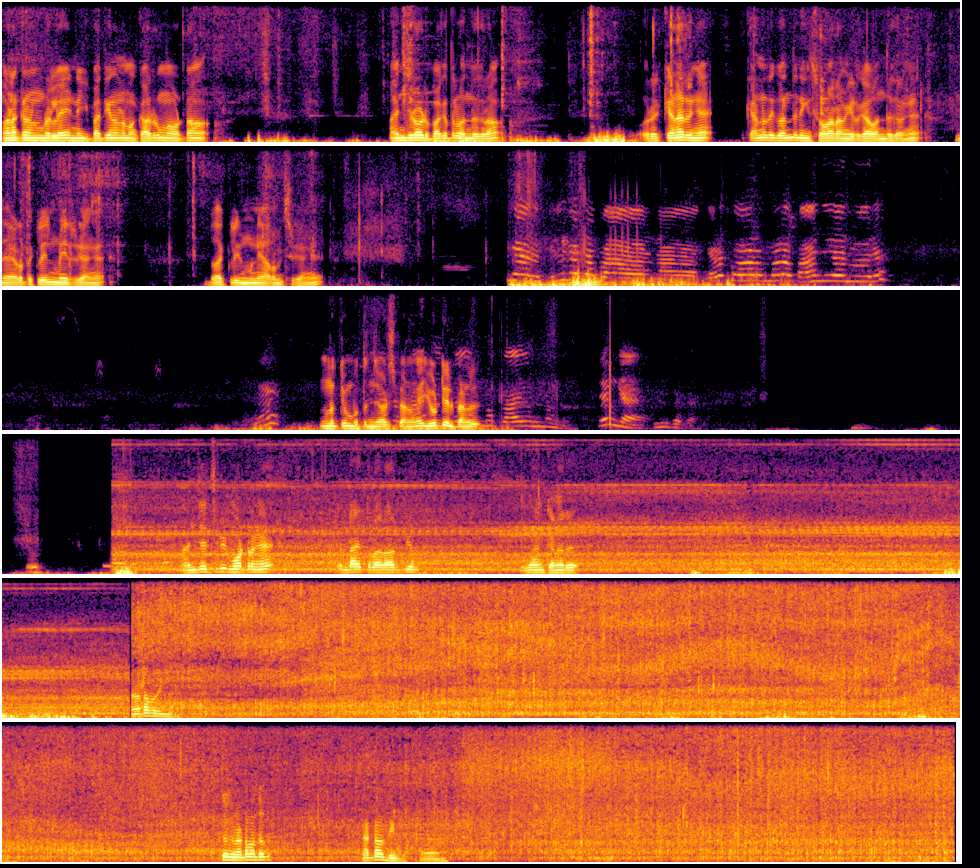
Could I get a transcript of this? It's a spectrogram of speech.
வணக்கம் நண்பர்களே இன்றைக்கி பார்த்தீங்கன்னா நம்ம கரூர் மாவட்டம் அஞ்சு ரோடு பக்கத்தில் வந்துக்கிறோம் ஒரு கிணறுங்க. கிணறுக்கு வந்து இன்றைக்கி சோலார் அமைக்கிறதுக்காக வந்துக்கிறோங்க இந்த இடத்த க்ளீன் பண்ணியிருக்காங்க இப்போதான் க்ளீன் பண்ணி ஆரம்பிச்சிருக்காங்க. முந்நூற்றி முப்பத்தஞ்சு ஆர்ட்ஸ் பேனலுங்க யூடிஎல் பேனல் அஞ்சு ஹெச்பி மோட்டருங்க. ரெண்டாயிரத்தி தொள்ளாயிரம் ஆர்பிஎம் இதுதான் கிணறு. நட்டமதிங்க தூக்கு நட்டமா தூக்கு. நட்டமா தூக்கு. ஆ.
